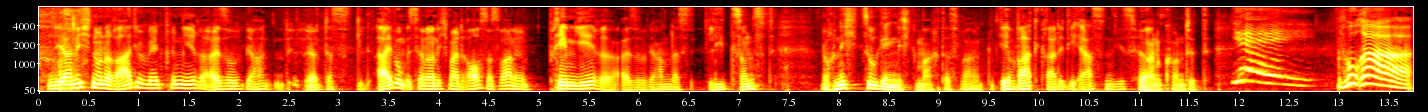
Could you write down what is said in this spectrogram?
ja, nicht nur eine Radio-Weltpremiere, also ja, das Album ist ja noch nicht mal draußen, das war eine Premiere. Also wir haben das Lied sonst noch nicht zugänglich gemacht. Das war, ihr wart gerade die Ersten, die es hören konntet. Hurra!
